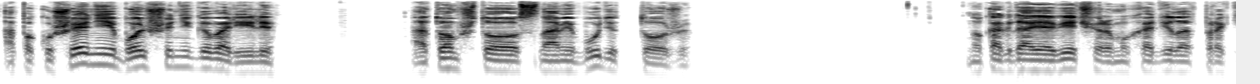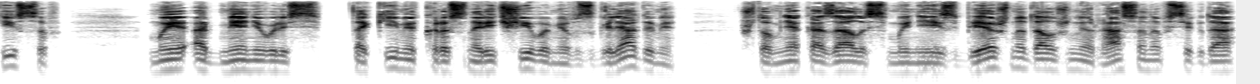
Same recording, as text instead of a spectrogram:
О покушении больше не говорили. О том, что с нами будет, тоже. Но когда я вечером уходил от прокиссов, мы обменивались такими красноречивыми взглядами, что мне казалось, мы неизбежно должны раз и навсегда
